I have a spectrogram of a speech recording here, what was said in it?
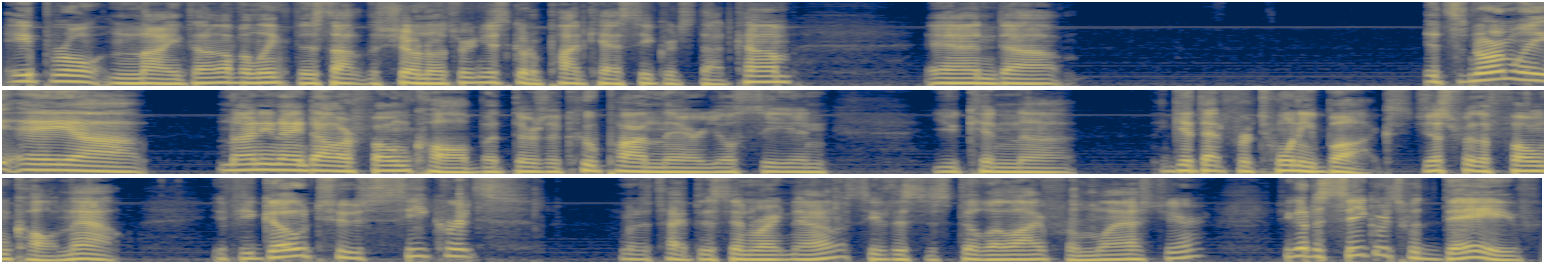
April 9th. I'll have a link to this out of the show notes, or you can just go to podcastsecrets.com. And uh, it's normally a uh, $99 phone call, but there's a coupon there you'll see, and you can uh, get that for 20 bucks just for the phone call. Now, if you go to secrets, I'm going to type this in right now, see if this is still alive from last year. If you go to Secrets with Dave,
